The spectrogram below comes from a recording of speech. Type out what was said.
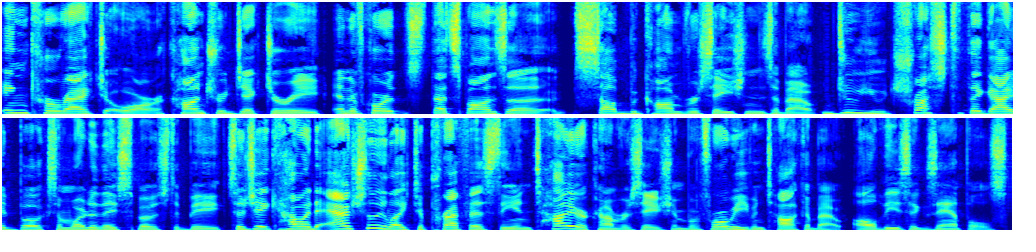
incorrect or contradictory? And of course, that spawns a sub conversations about do you trust the guidebooks and what are they supposed to be? So, Jake, how I'd actually like to preface the entire conversation before we even talk about all these examples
